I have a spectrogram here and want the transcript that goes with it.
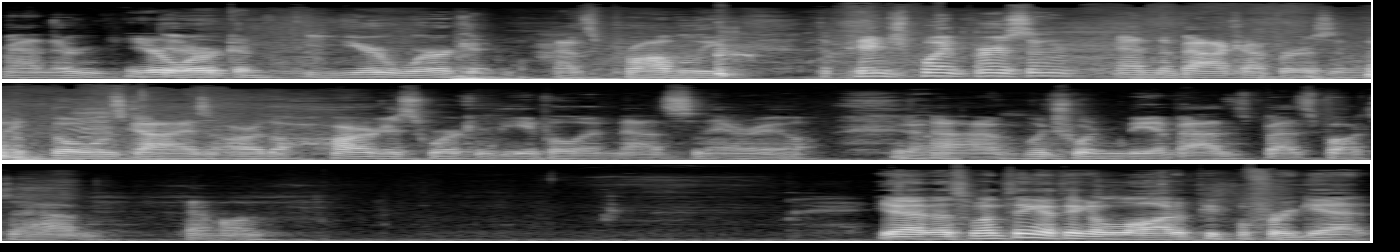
man they're You're they're- working. you're working that's probably the pinch point person and the backup person like those guys are the hardest working people in that scenario Yeah. uh, which wouldn't be a bad bad spot to have them on Yeah, that's one thing I think a lot of people forget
